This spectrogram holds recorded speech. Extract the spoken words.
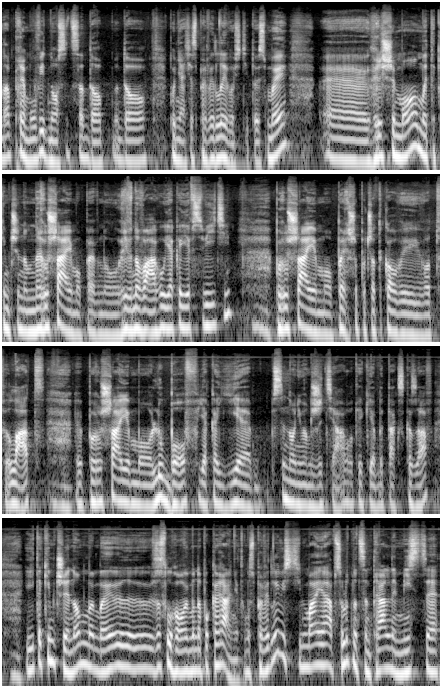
напряму відноситься до, до поняття справедливості. Тобто ми грішимо, ми таким чином нарушаємо певну рівновагу, яка є в світі. порушаємо першопочатковий от, лад, е, порушаємо любов, яка є синонімом життя, от як я би так сказав. І таким чином ми е, заслуговуємо на покарання. Тому справедливість має абсолютно центральне місце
